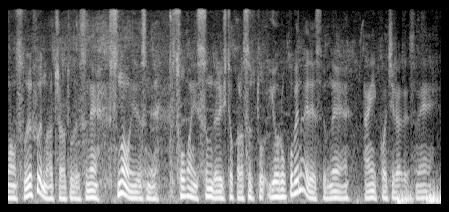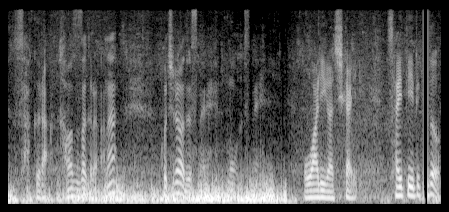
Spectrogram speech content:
まあそういう風になっちゃうとですね素直にですねそばに住んでる人からすると喜べないですよね。はいこちらですね。桜。河津桜かな。こちらはですねもうですね終わりが近い咲いているけど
